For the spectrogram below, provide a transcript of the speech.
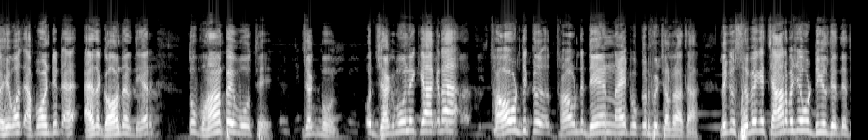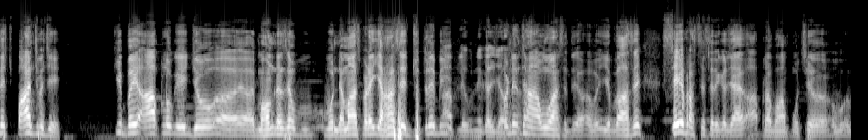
he was appointed as a governor there तो वहाँ पे वो थे जगमोहन। और जगमोहन ने क्या करा? Throughout the throughout the day and night वो कर्फ्यू चल रहा था। लेकिन सुबह के चार बजे वो डील देते थे पाँच बजे। कि भाई आप लोग ये जो मोहम्मद से वो नमाज़ पढ़े यहाँ से जितने भी आप लोग निकल जाओ। हाँ वहाँ से ये वहाँ से सेफ़ रास्ते से निकल जाए अपना वहाँ पहुँचे वो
